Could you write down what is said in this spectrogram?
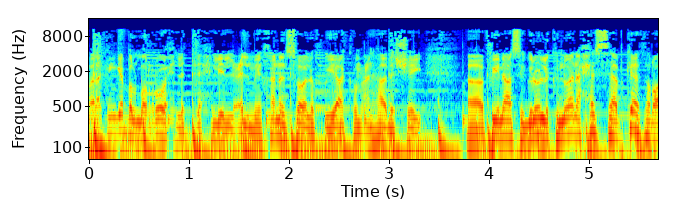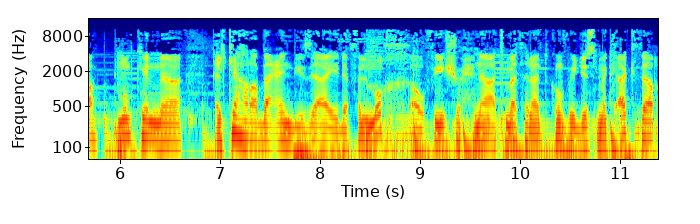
ولكن قبل ما نروح للتحليل العلمي خلينا نسولف وياكم عن هذا الشيء. آه في ناس يقولون لك إنه أنا أحسها بكثرة. ممكن آه الكهرباء عندي زايدة في المخ أو في شحنات مثلا تكون في جسمك أكثر.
